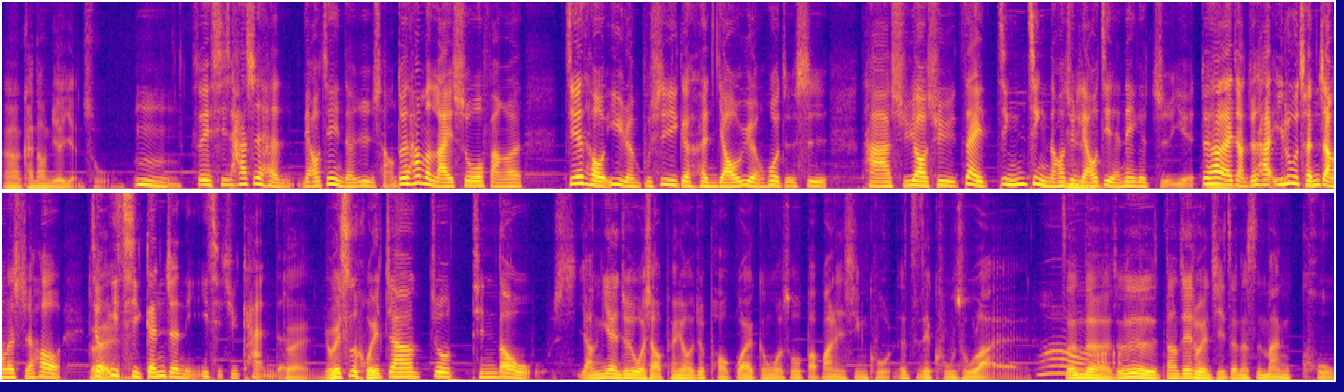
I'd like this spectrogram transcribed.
嗯、呃、看到你的演出。嗯，所以其实他是很了解你的日常，对他们来说反而。街头艺人不是一个很遥远，或者是他需要去再精进，然后去了解的那个职业。嗯、对他来讲，就是他一路成长的时候，嗯、就一起跟着你一起去看的。对，有一次回家就听到杨燕，就是我小朋友，就跑过来跟我说：“爸爸，你辛苦了。”就直接哭出来。哇，真的就是当街头演，其实真的是蛮苦、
